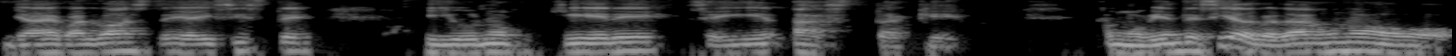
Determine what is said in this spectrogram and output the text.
ya evaluaste, ya hiciste, y uno quiere seguir hasta que, como bien decías, ¿verdad? Uno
